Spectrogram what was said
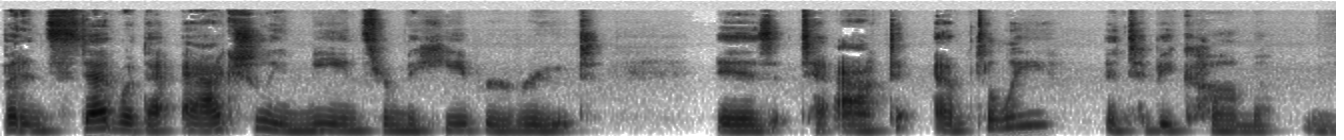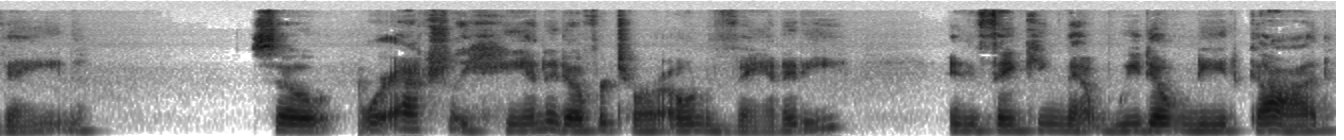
But instead, what that actually means from the Hebrew root is to act emptily and to become vain. So we're actually handed over to our own vanity in thinking that we don't need God.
